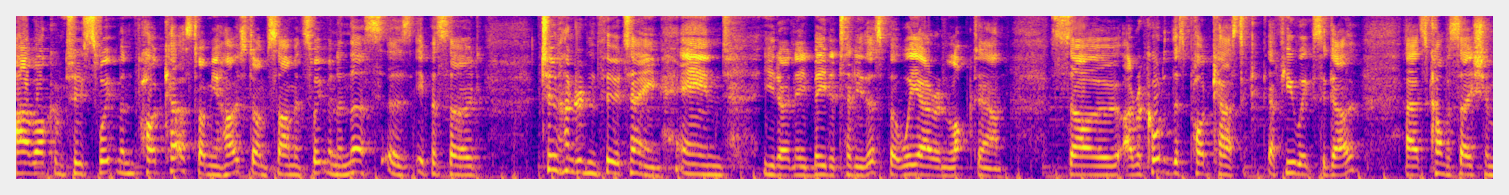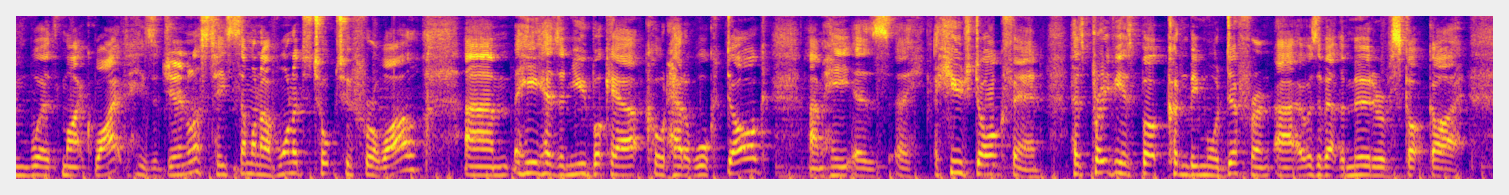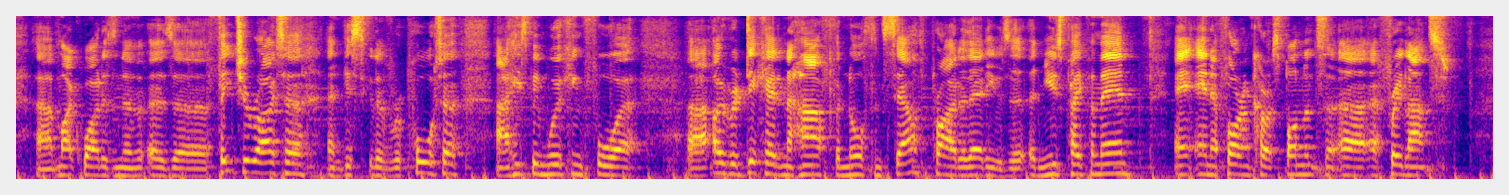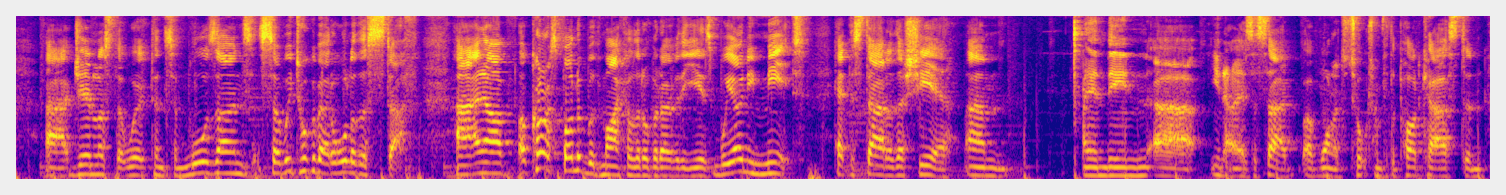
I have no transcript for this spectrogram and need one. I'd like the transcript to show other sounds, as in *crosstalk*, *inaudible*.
Hi, welcome to Sweetman Podcast. I'm your host, I'm Simon Sweetman, and this is episode 213. And you don't need me to tell you this, but we are in lockdown. So I recorded this podcast a few weeks ago. Uh, it's a conversation with Mike White. He's a journalist. He's someone I've wanted to talk to for a while. Um, he has a new book out called How to Walk a Dog. Um, he is a, a, huge dog fan. His previous book couldn't be more different. Uh, it was about the murder of Scott Guy. Uh, Mike White is, an, is, a feature writer, investigative reporter. Uh, he's been working for uh, over a decade and a half for North and South. Prior to that, he was a, a newspaper man and, and, a foreign correspondent, uh, a freelance uh, journalist that worked in some war zones. So we talk about all of this stuff. Uh, and I've, I've, corresponded with Mike a little bit over the years. We only met at the start of this year. Um, and then, uh, you know, as I said, I wanted to talk to him for the podcast and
